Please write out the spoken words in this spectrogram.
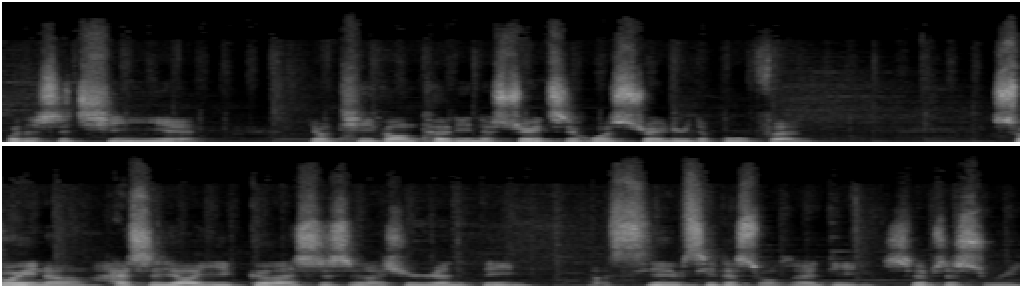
或者是企业有提供特定的税制或税率的部分，所以呢，还是要依个案事实来去认定啊，CFC 的所在地是不是属于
